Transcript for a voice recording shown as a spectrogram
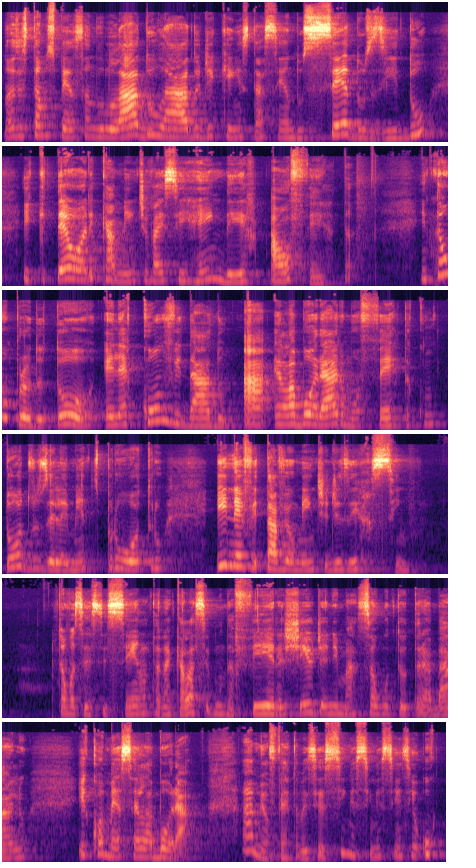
Nós estamos pensando lá do lado de quem está sendo seduzido e que teoricamente vai se render à oferta. Então o produtor ele é convidado a elaborar uma oferta com todos os elementos para o outro inevitavelmente dizer sim. Então você se senta naquela segunda-feira cheio de animação com o teu trabalho e começa a elaborar. Ah, minha oferta vai ser assim, assim, assim, assim. O,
